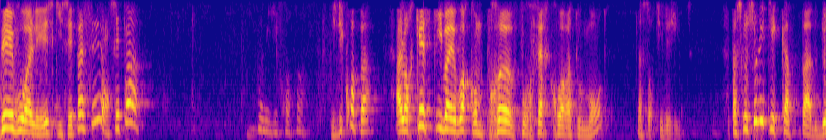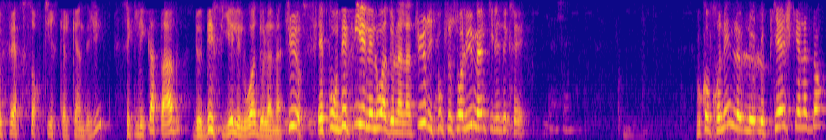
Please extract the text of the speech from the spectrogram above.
dévoilé, ce qui s'est passé. On ne sait pas. Je n'y crois pas. Alors qu'est-ce qu'il va y avoir comme preuve pour faire croire à tout le monde? La sortie d'Égypte. Parce que celui qui est capable de faire sortir quelqu'un d'Égypte, c'est qu'il est capable de défier les lois de la nature. Et pour défier les lois de la nature, il faut que ce soit lui-même qui les ait créées. Vous comprenez le, piège qu'il y a là-dedans?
